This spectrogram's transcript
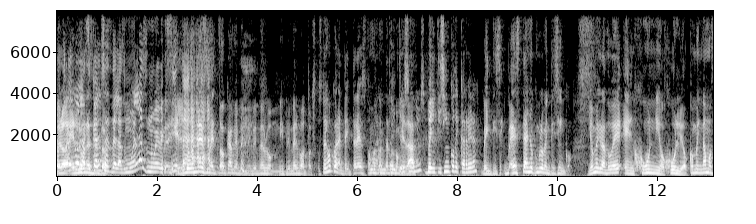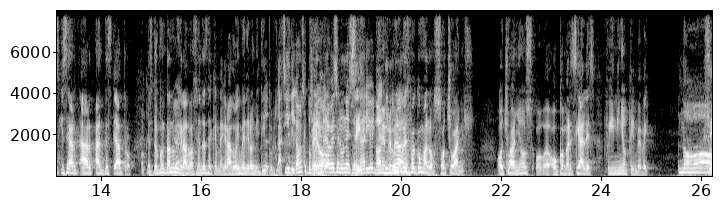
pero el las lunes me calzas de las muelas el nuevecitas. lunes me toca mi, mi- mi primer, mi primer botox. Tengo 43, estoy muy contento con mi 43 edad. años, 25 de carrera. 25 este año cumplo 25. Yo me gradué en junio, julio. Convengamos, hice antes teatro. Estoy contando mi graduación desde que me gradué y me dieron mi título. Así, digamos que tu Pero- primera vez en un sí. escenario No, ya mi primera vez fue como a los 8 años. 8 años o, o comerciales. Fui niño clean bebé. No. Sí.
